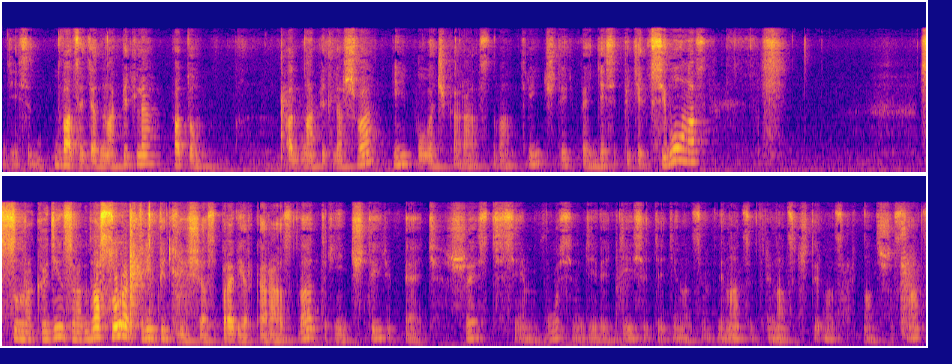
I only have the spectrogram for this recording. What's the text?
десять, двадцать одна петля, потом одна петля шва и полочка. Раз, два, три, четыре, пять, десять петель. Всего у нас 41, 42, 43 петли. Сейчас проверка. Раз, два, три, четыре, пять, шесть, семь, восемь, девять, десять, одиннадцать, двенадцать, тринадцать, четырнадцать, пятнадцать, шестнадцать,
